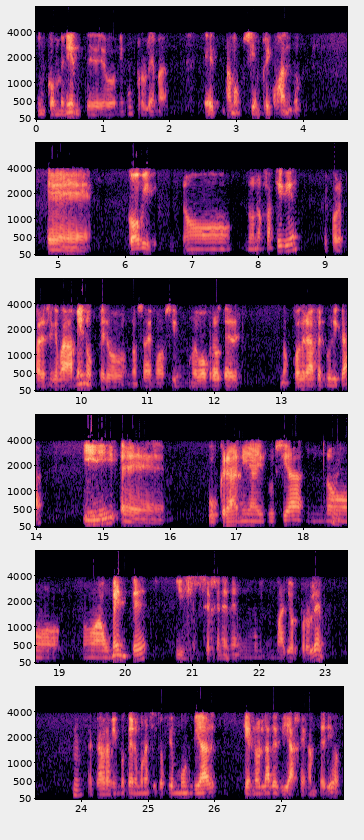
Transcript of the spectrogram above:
inconveniente o ningún problema. Eh, vamos, siempre y cuando eh, COVID no, no nos fastidie, que parece que va a menos, pero no sabemos si un nuevo brote nos podrá perjudicar y eh, Ucrania y Rusia no, no aumente y se genere un mayor problema. Que ahora mismo tenemos una situación mundial que no es la de viajes anteriores.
